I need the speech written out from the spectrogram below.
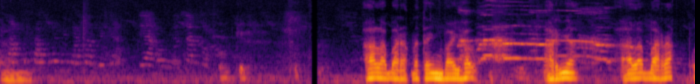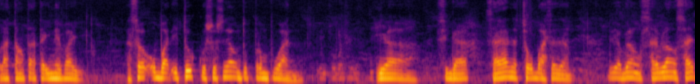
Hmm. ala barak datain bayi hau. Artinya ala barak latang tata ini bayi. So obat itu khususnya untuk perempuan. Iya, sehingga saya hanya coba saja. Dia bilang, saya bilang saya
